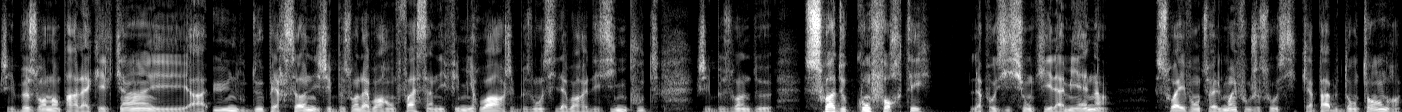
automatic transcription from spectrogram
j'ai besoin d'en parler à quelqu'un et à une ou deux personnes et j'ai besoin d'avoir en face un effet miroir. J'ai besoin aussi d'avoir des inputs. J'ai besoin de soit de conforter la position qui est la mienne, soit éventuellement il faut que je sois aussi capable d'entendre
